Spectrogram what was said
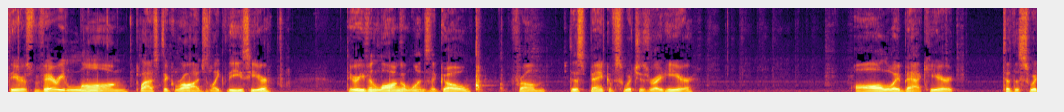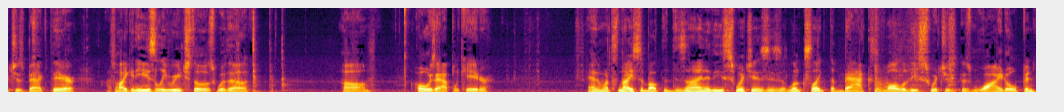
there's very long plastic rods like these here. There are even longer ones that go from this bank of switches right here all the way back here to the switches back there. So I can easily reach those with a um, hose applicator. And what's nice about the design of these switches is it looks like the backs of all of these switches is wide open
